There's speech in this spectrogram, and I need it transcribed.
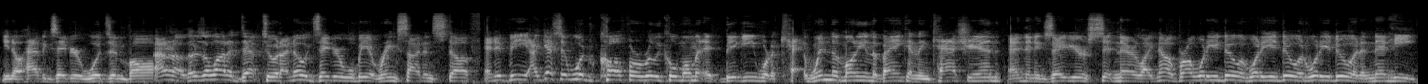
You know, have Xavier Woods involved. I don't know. There's a lot of depth to it. I know Xavier will be at ringside and stuff, and it'd be, I guess it would call for a really cool moment if Big E were to win the Money in the Bank and then cash in, and then Xavier's sitting there like, no, bro, what are you doing? What are you doing? What are you doing? And then he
